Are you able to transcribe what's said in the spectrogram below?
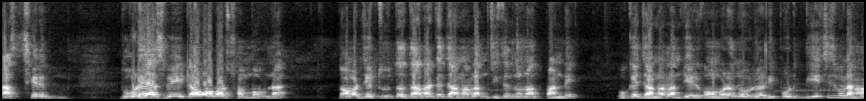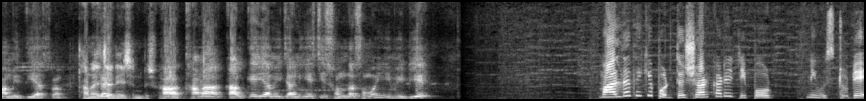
কাজ ছেড়ে দৌড়ে আসবে, এটাও আবার সম্ভব না। তো আমার যেটু দাদাকে জানালাম জিতেন্দ্রনাথ পান্ডে ওকে জানালাম যে এরকম আমরা রিপোর্ট দিয়েছিস বলে হ্যাঁ আমি দিয়ে আসলাম। থানায় জানিয়েছেন হ্যাঁ থানা কালকেই আমি জানিয়েছি সন্ধ্যার সময় ইমিডিয়েট মালদা থেকে পড়িত সরকারের রিপোর্ট নিউজ টুডে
